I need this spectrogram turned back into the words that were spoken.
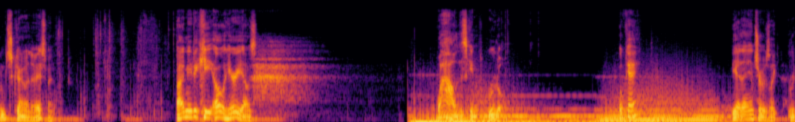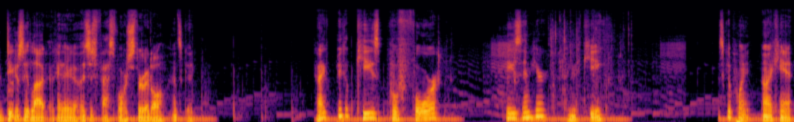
I'm just going in the basement. I need a key. Oh, here he is. Wow, this game's brutal. Okay. Yeah, that intro is like ridiculously loud. Okay, there you go. Let's just fast forward through it all. That's good. Can I pick up keys before he's in here? I need a key. That's a good point. Oh, I can't.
